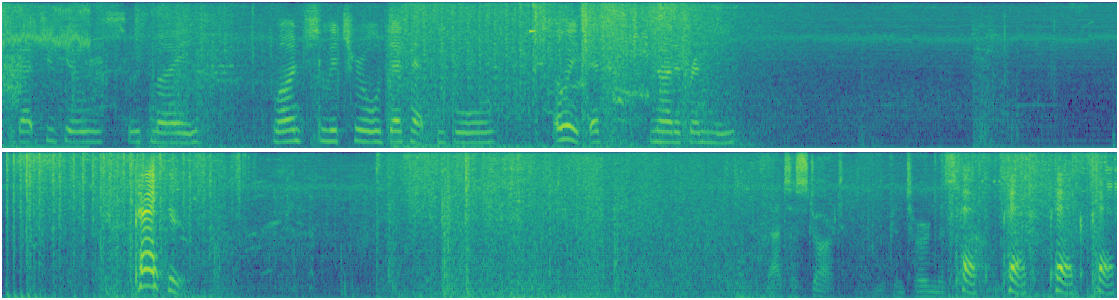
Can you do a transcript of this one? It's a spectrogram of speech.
I got two kills with my launch literal death at people. Oh wait, that's not a friendly. Packer! That's a start. You can turn this Peck, around. peck, peck, peck.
